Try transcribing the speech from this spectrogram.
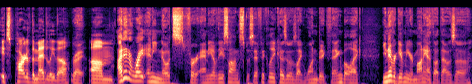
it's part of the medley though. Right. Um, I didn't write any notes for any of these songs specifically because it was like one big thing. But like, you never give me your money. I thought that was a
